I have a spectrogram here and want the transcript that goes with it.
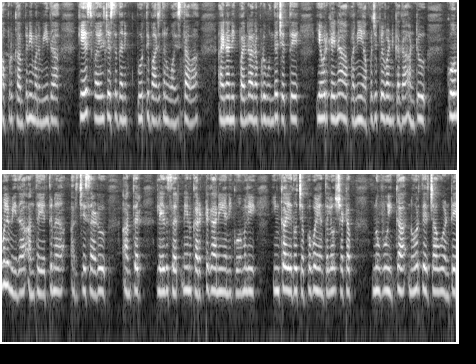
అప్పుడు కంపెనీ మన మీద కేసు ఫైల్ చేస్తే దానికి పూర్తి బాధ్యతను వహిస్తావా? అయినా నీకు పని రానప్పుడు ముందే చెప్తే ఎవరికైనా ఆ పని అప్పచెప్పేవాడిని కదా అంటూ కోమలి మీద అంత ఎత్తున అరిచేశాడు అంతర్. లేదు సార్ నేను కరెక్ట్గాని అని కోమలి ఇంకా ఏదో చెప్పబోయేంతలో షటప్ నువ్వు ఇంకా నోరు తెరిచావు అంటే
